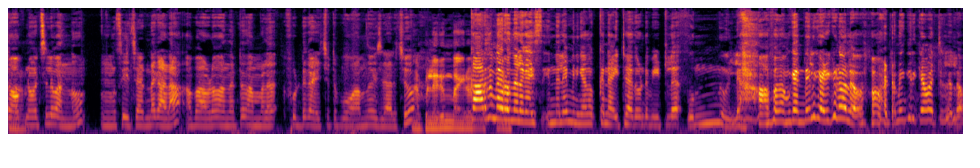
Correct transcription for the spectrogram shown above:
ടോപ്പ് നോച്ചിൽ വന്നു. സീച്ചേട്ടന്റെ കട. അപ്പൊ അവിടെ വന്നിട്ട് നമ്മൾ ഫുഡ് കഴിച്ചിട്ട് പോവാന്ന് വിചാരിച്ചു. പിള്ളേരും കാരണം വേറെ ഒന്നല്ല ഗൈസ് ഇന്നലെ മിനിങ്ങാന്നൊക്കെ നൈറ്റ് ആയതുകൊണ്ട് വീട്ടിൽ ഒന്നുമില്ല. അപ്പൊ നമുക്ക് എന്തെങ്കിലും കഴിക്കണമല്ലോ. പട്ടണക്ക് ഇരിക്കാൻ പറ്റില്ലല്ലോ.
